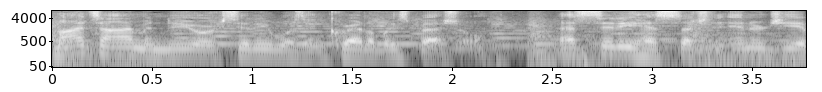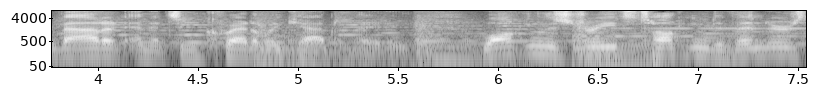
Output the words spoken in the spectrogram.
My time in New York City was incredibly special. That city has such an energy about it, and it's incredibly captivating. Walking the streets, talking to vendors,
